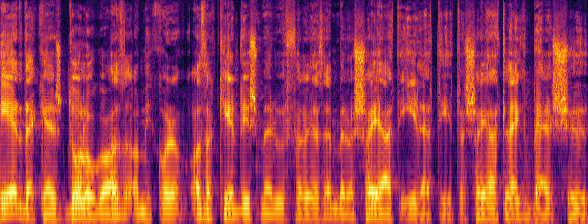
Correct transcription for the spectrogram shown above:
érdekes dolog az, amikor az a kérdés merül fel, hogy az ember a saját életét, a saját legbelső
